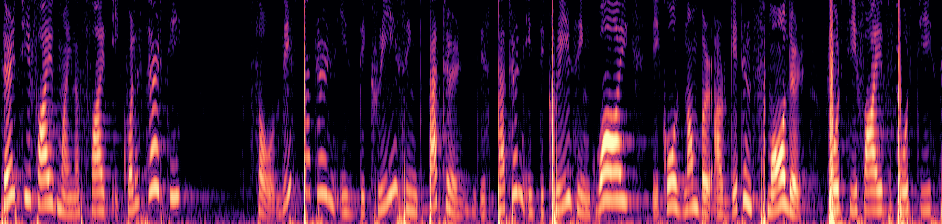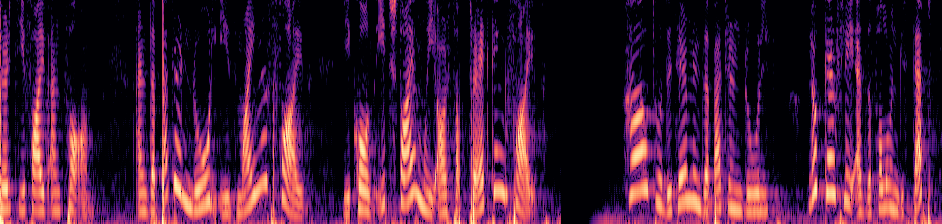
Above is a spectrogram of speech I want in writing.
35 minus 5 equals 30. So this pattern is decreasing pattern. This pattern is decreasing. Why? Because number are getting smaller. 45, 40, 35 and so on. And the pattern rule is minus 5 because each time we are subtracting 5. How to determine the pattern rule? Look carefully at the following steps.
